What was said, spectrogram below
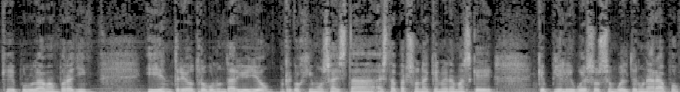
que pululaban por allí y entre otro voluntario y yo recogimos a esta, a esta persona que no era más que, que piel y huesos envuelto en un harapo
